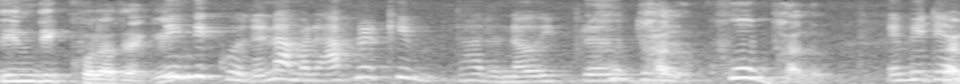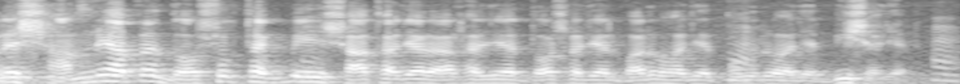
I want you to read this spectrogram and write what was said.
তিন দিক খোলা থাকে। তিন দিক খোলে না মানে আপনার কি ধারণা? ওই খুব ভালো খুব ভালো। audience। সামনে আপনার দর্শক থাকবে সাত হাজার আট হাজার দশ হাজার বারো হাজার পনেরো হাজার বিশ হাজার। হ্যাঁ।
